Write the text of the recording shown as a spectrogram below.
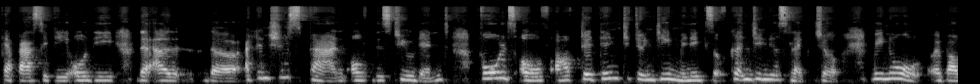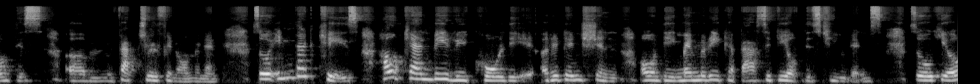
capacity or the the, uh, the attention span of the student falls off after 10 to 20 minutes of continuous lecture. We know about this um, factual phenomenon. So in that case how can we recall the retention or the memory capacity of the students? So here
